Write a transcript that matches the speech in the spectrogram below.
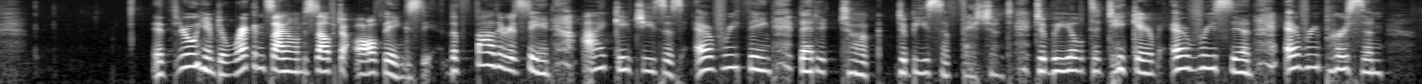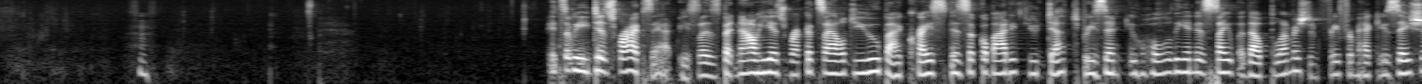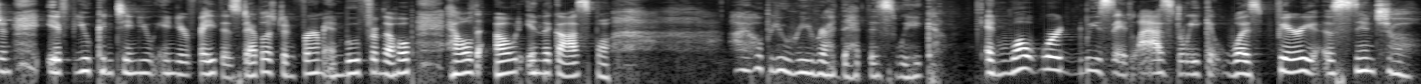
and through him to reconcile himself to all things. The Father is saying, I gave Jesus everything that it took to be sufficient, to be able to take care of every sin, every person hmm. And so he describes that. He says, But now he has reconciled you by Christ's physical body through death to present you holy in his sight without blemish and free from accusation. If you continue in your faith, established and firm, and move from the hope held out in the gospel. I hope you reread that this week. And what word we said last week it was very essential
